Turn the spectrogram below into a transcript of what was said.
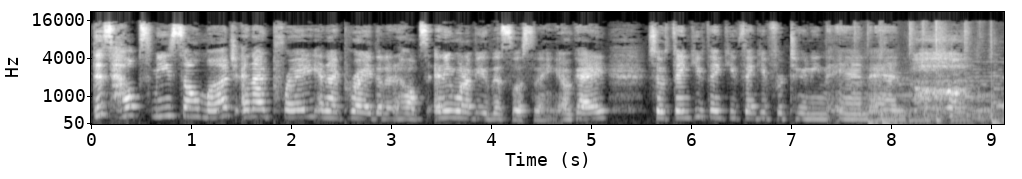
this helps me so much and I pray and I pray that it helps any one of you that's listening. Okay, so thank you, thank you, thank you for tuning in and.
